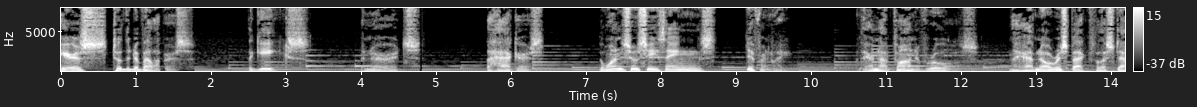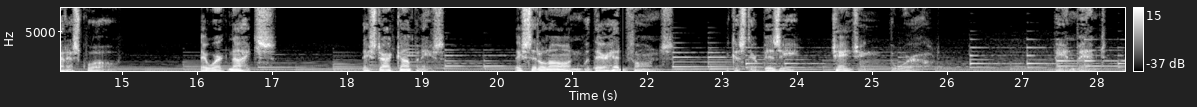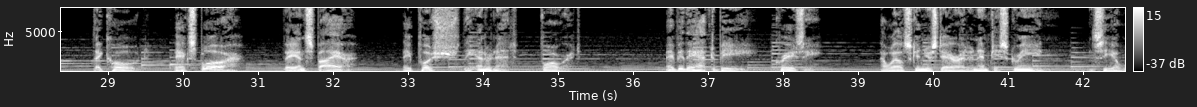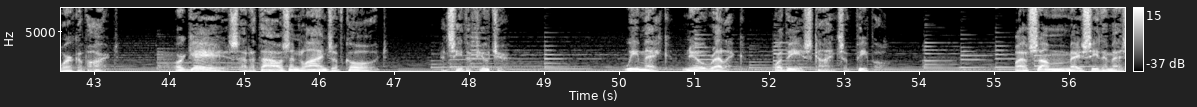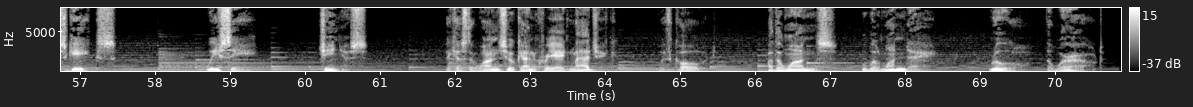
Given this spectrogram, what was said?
Here's to the developers, the geeks, the nerds, the hackers, the ones who see things differently. They're not fond of rules. They have no respect for the status quo. They work nights. They start companies. They sit alone with their headphones because they're busy changing the world. They invent. They code. They explore. They inspire. They push the internet forward. Maybe they have to be crazy. How else can you stare at an empty screen and see a work of art? Or gaze at a thousand lines of code and see the future? We make New Relic for these kinds of people. While some may see them as geeks, we see genius. Because the ones who can create magic with code are the ones who will one day rule the world.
